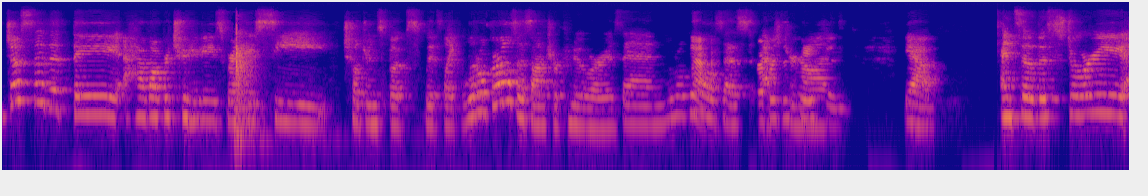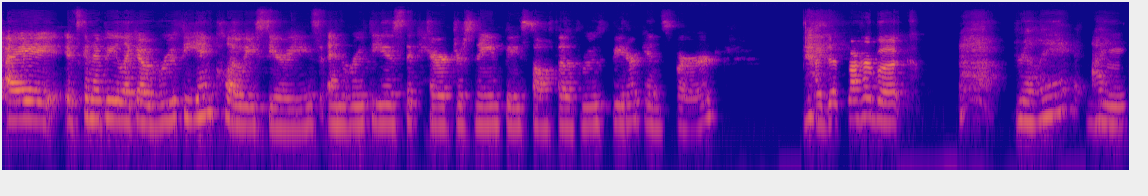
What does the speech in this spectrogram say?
Just so that they have opportunities where they see children's books with like little girls as entrepreneurs and little girls yeah. as astronauts. Yeah and so the story i it's going to be like a ruthie and chloe series and ruthie is the character's name based off of ruth bader ginsburg. I just got her book. Really? Mm-hmm. i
